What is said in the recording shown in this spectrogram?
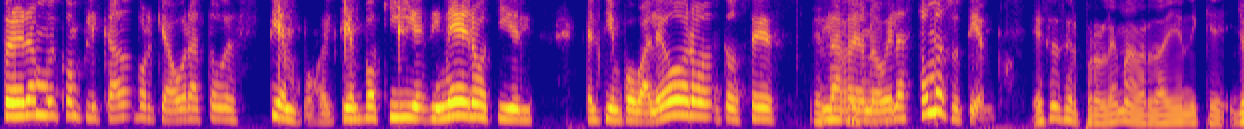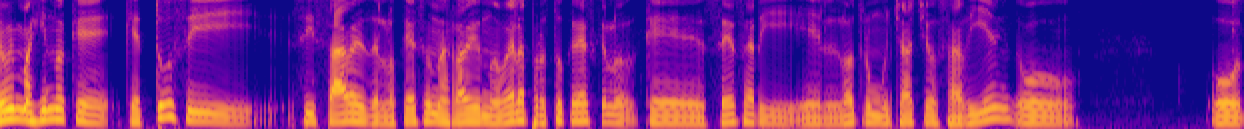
pero era muy complicado porque ahora todo es tiempo. El tiempo aquí es dinero, aquí el, el tiempo vale oro, entonces las radionovelas toman su tiempo. Ese es el problema, ¿verdad, Jenny? Que yo me imagino que, que tú sí, sí sabes de lo que es una radionovela, pero ¿tú crees que, lo, que César y el otro muchacho sabían o, o...?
